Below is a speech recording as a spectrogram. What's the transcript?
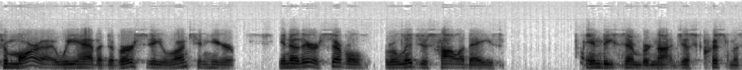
Tomorrow we have a diversity luncheon here. You know, there are several religious holidays in December, not just Christmas.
